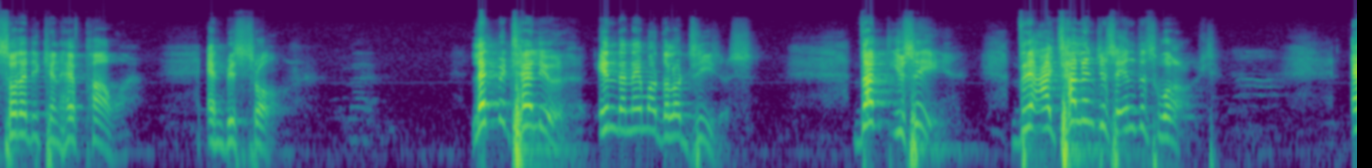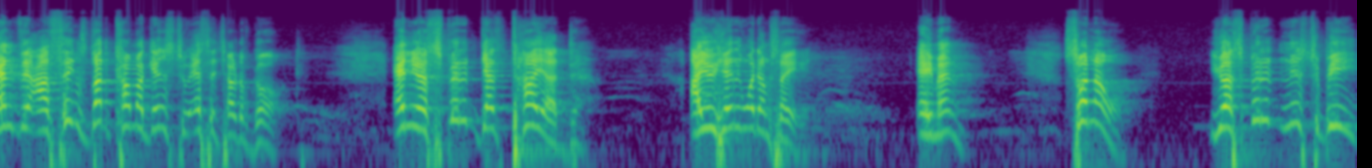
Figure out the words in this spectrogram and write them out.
so that you can have power and be strong. Let me tell you, in the name of the Lord Jesus, that you see, there are challenges in this world, and there are things that come against you as a child of God, and your spirit gets tired. Are you hearing what I'm saying? Amen. So now, your spirit needs to be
